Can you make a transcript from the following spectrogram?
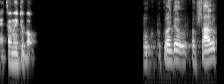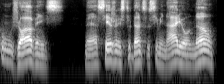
É, foi muito bom. Quando eu falo com jovens, né, sejam estudantes do seminário ou não,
